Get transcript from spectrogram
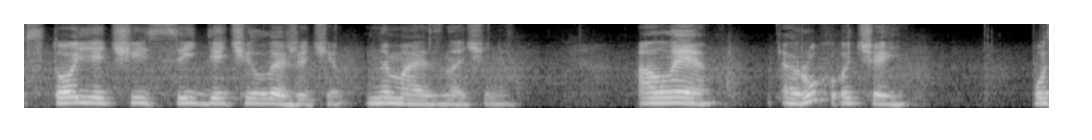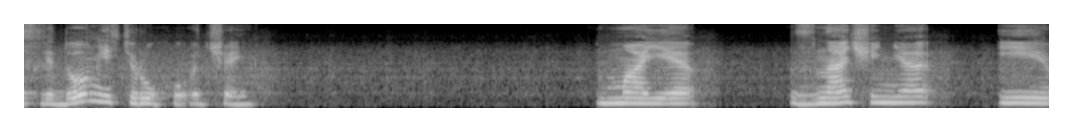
стоячи, сидячи, лежачи. Немає значення. Але рух очей, послідовність руху очей має значення і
